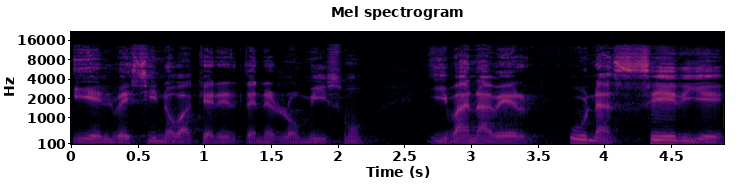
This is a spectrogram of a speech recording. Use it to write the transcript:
Y el vecino va a querer tener lo mismo y van a haber una serie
